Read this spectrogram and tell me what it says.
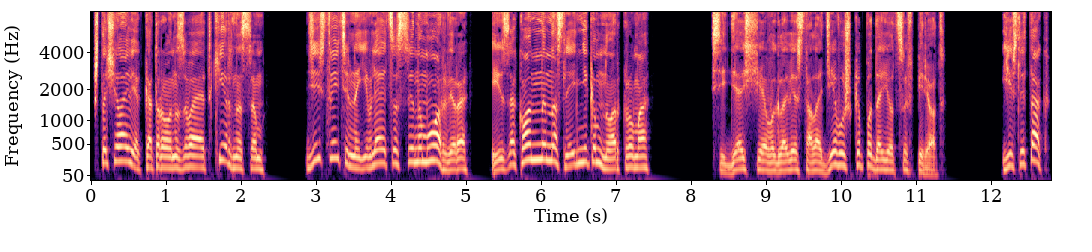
что человек, которого называют Кирносом, действительно является сыном Орвера и законным наследником Норкрума. Сидящая во главе стола девушка подается вперед. «Если так,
